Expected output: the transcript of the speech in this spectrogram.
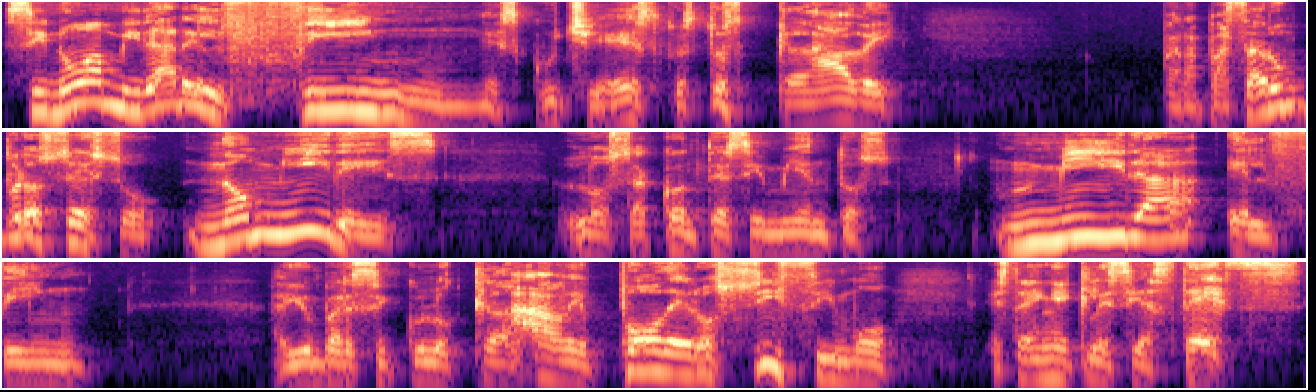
sino a mirar el fin, escuche esto, esto es clave para pasar un proceso, no mires los acontecimientos, mira el fin. Hay un versículo clave, poderosísimo, está en Eclesiastés,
